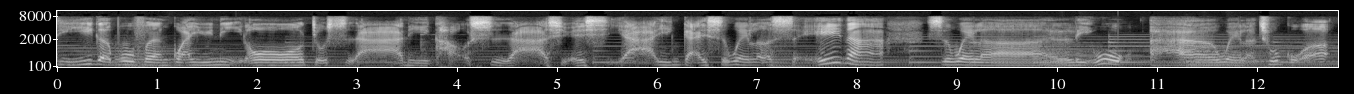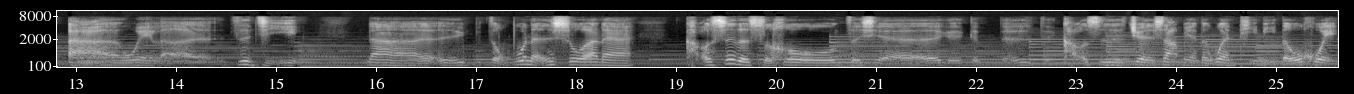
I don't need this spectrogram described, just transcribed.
第一个部分关于你喽，就是啊，你考试啊、学习呀、啊，应该是为了谁呢？是为了礼物啊，为了出国啊，为了自己。那总不能说呢，考试的时候这些呃考试卷上面的问题你都会。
